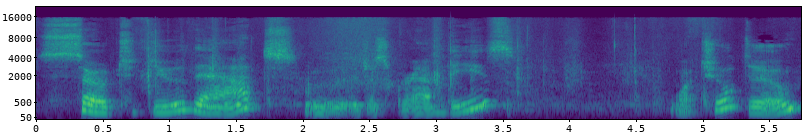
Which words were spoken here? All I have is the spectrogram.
So to do that, I'm going to just grab these. What you'll do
